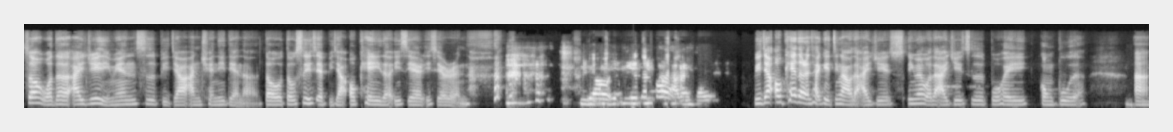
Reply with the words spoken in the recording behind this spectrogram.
说我的 IG 里面是比较安全一点的，都都是一些比较 OK 的一些一些人。有有的过来的比较 OK 的人才可以进来我的 IG，因为我的 IG 是不会公布的啊，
